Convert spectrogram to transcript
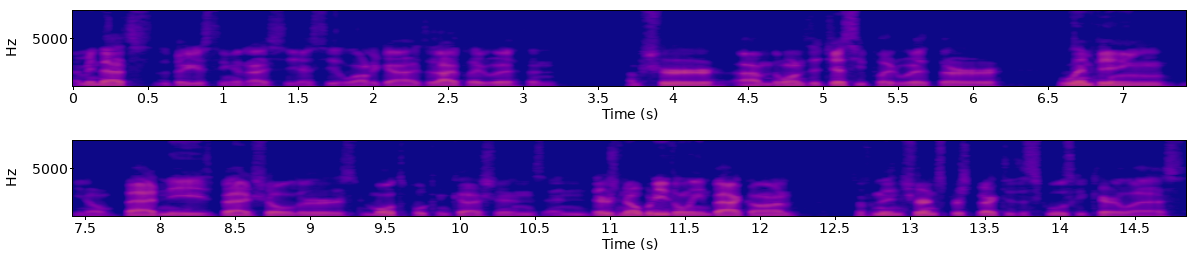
I mean, that's the biggest thing that I see. I see a lot of guys that I played with, and I'm sure um, the ones that Jesse played with are limping. You know, bad knees, bad shoulders, multiple concussions, and there's nobody to lean back on. So from the insurance perspective, the schools could care less.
